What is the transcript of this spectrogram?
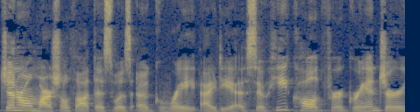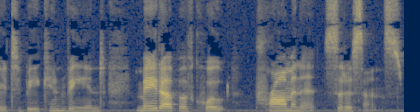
General Marshall thought this was a great idea, so he called for a grand jury to be convened made up of, quote, prominent citizens.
